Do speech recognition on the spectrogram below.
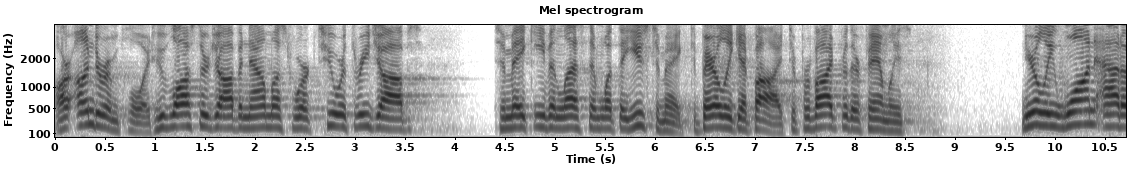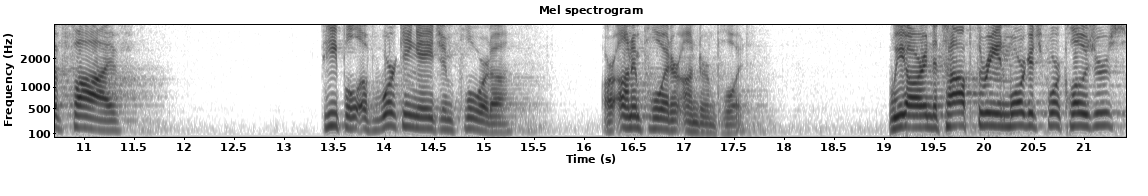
are underemployed, who've lost their job and now must work two or three jobs to make even less than what they used to make, to barely get by, to provide for their families, nearly one out of five people of working age in Florida are unemployed or underemployed. We are in the top three in mortgage foreclosures.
